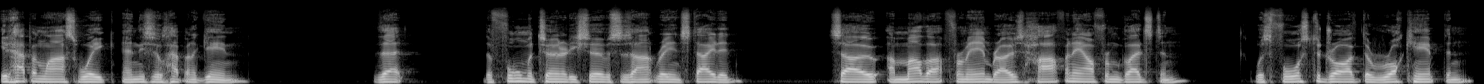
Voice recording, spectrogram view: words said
It happened last week, and this will happen again that the full maternity services aren't reinstated. So, a mother from Ambrose, half an hour from Gladstone, was forced to drive to Rockhampton.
